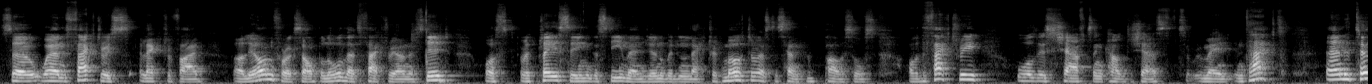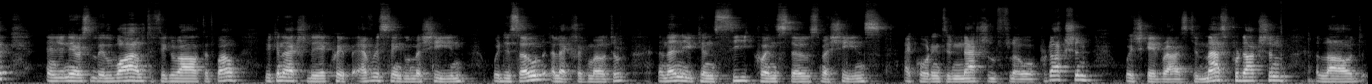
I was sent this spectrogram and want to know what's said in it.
So when factories electrified early on, for example, all that factory owners did was replacing the steam engine with an electric motor as the central power source of the factory. All these shafts and counter shafts remained intact, and it took engineers a little while to figure out that, well, you can actually equip every single machine with its own electric motor, and then you can sequence those machines according to the natural flow of production, which gave rise to mass production, allowed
